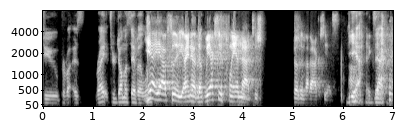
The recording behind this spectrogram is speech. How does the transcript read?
to provide. Right through Domotz they have a link. Yeah, yeah, absolutely. I know that we actually planned that to show them about Axius. Yeah, exactly.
